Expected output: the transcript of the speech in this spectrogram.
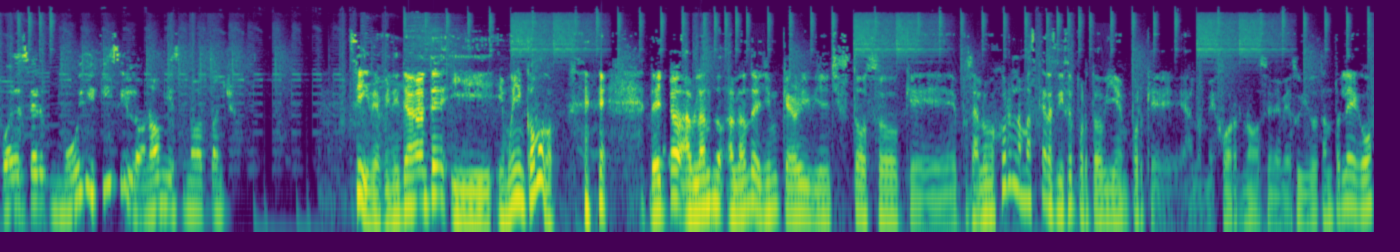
puede ser muy difícil, ¿o no, mi estimado Toncho? Sí, definitivamente, y, muy incómodo. de hecho, hablando, hablando de Jim Carrey, bien chistoso, que pues a lo mejor en la máscara sí se portó bien porque a lo mejor no se le había subido tanto el ego,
